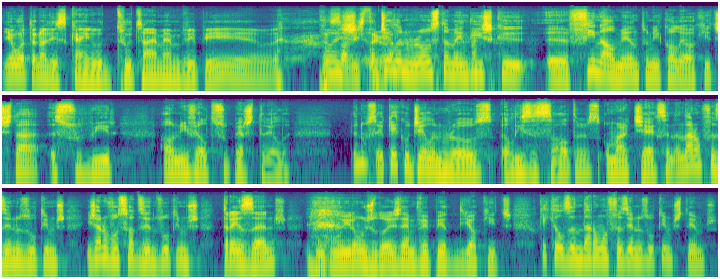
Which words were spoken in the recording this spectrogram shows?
E a outra não disse quem? O two-time MVP? Pois, o. Jalen Rose também diz que eh, finalmente o Nikola Jokic está a subir ao nível de superestrela. Eu não sei o que é que o Jalen Rose, a Lisa Salters, o Mark Jackson andaram a fazer nos últimos, e já não vou só dizer nos últimos três anos, que incluíram os dois MVP de Jokic. O que é que eles andaram a fazer nos últimos tempos?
